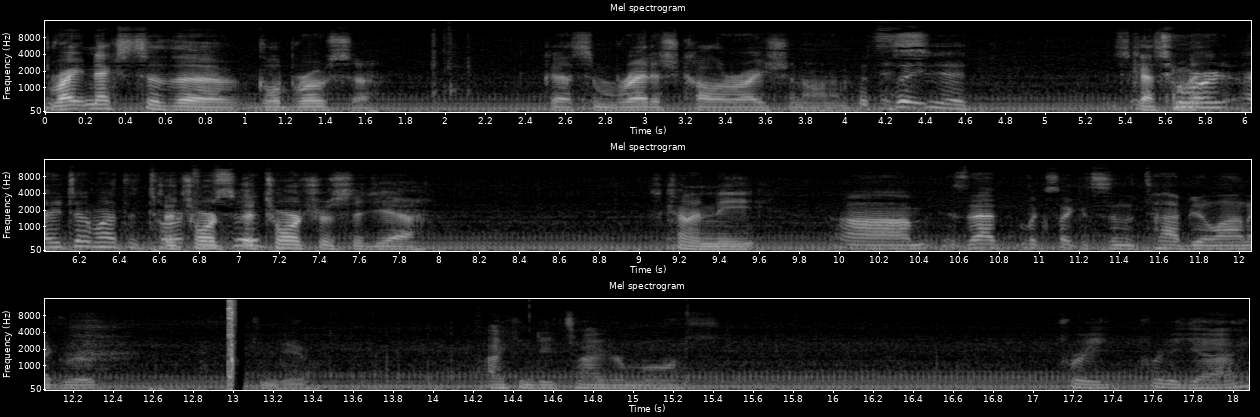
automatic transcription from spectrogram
Right next to the gibbosa. Got some reddish coloration on them. But It's, see, uh, It's got some, tor- are you talking about the tortoise? the, tor- tortoise? the tortoisid, yeah. It's kind of neat. um, is that looks like it's in the Tabulana group? I can do. I can do tiger moth. Pretty, pretty guy.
